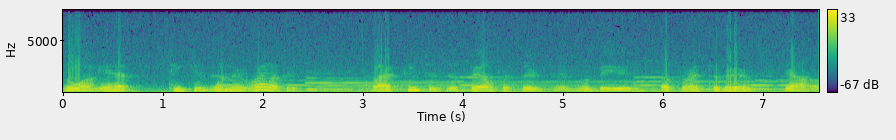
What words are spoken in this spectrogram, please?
well, you had teachers and their relatives black teachers that felt that there, it would be a threat to their job.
